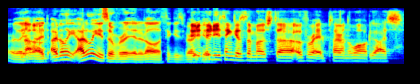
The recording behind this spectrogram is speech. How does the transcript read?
Or like, No. I, I don't think I don't think he's overrated at all. I think he's very Who, good. who do you think is the most uh, overrated player in the world, guys?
